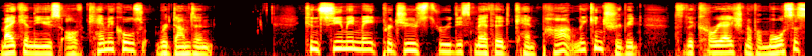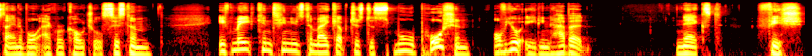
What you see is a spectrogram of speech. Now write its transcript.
making the use of chemicals redundant. Consuming meat produced through this method can partly contribute to the creation of a more sustainable agricultural system. If meat continues to make up just a small portion of your eating habit. Next, fish.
